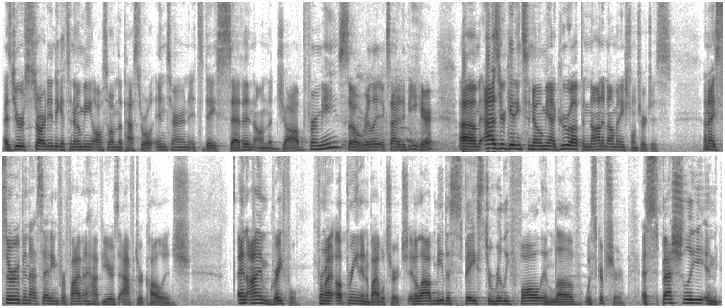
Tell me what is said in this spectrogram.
as you're starting to get to know me, also I'm the pastoral intern. It's day seven on the job for me, so really excited to be here. Um, as you're getting to know me, I grew up in non denominational churches, and I served in that setting for five and a half years after college. And I am grateful for my upbringing in a Bible church. It allowed me the space to really fall in love with Scripture, especially in,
